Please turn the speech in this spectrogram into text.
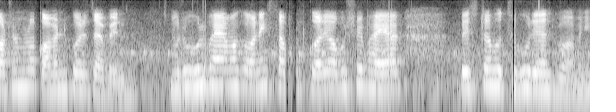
গঠনমূলক কমেন্ট করে যাবেন। রুহুল ভাই আমাকে অনেক সাপোর্ট করে। অবশ্যই ভাইয়ার পেজটা হচ্ছে ঘুরে আসব আমি।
